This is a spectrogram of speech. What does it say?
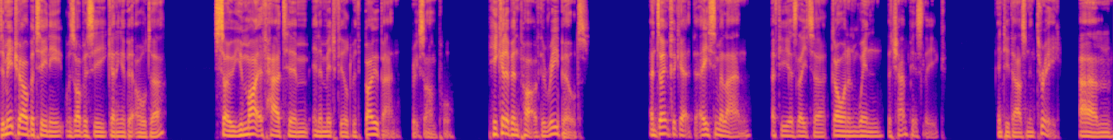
Dimitri Albertini was obviously getting a bit older, so you might have had him in a midfield with Boban, for example. He could have been part of the rebuild. And don't forget that AC Milan, a few years later, go on and win the Champions League in 2003. Um,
